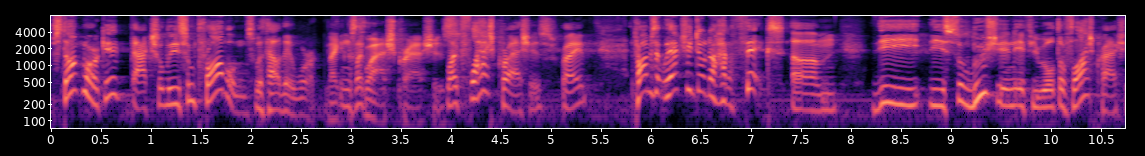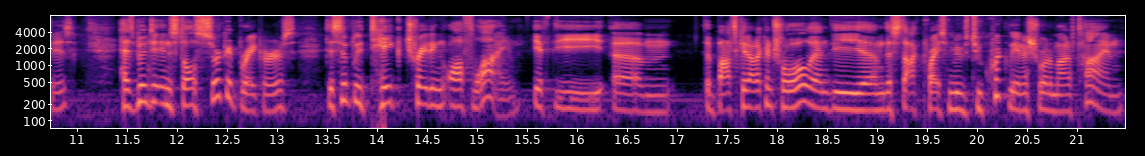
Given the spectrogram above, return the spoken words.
stock market actually some problems with how they work. Like Things flash like, crashes. Like flash crashes, right? The problem is that we actually don't know how to fix. Um, the, the solution, if you will, to flash crashes has been to install circuit breakers to simply take trading offline if the, um, the bots get out of control and the, um, the stock price moves too quickly in a short amount of time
